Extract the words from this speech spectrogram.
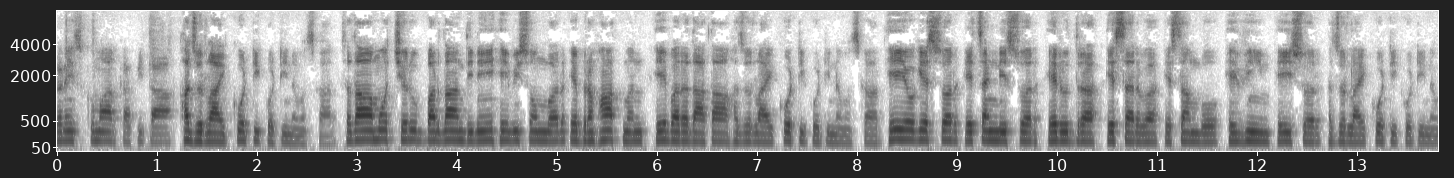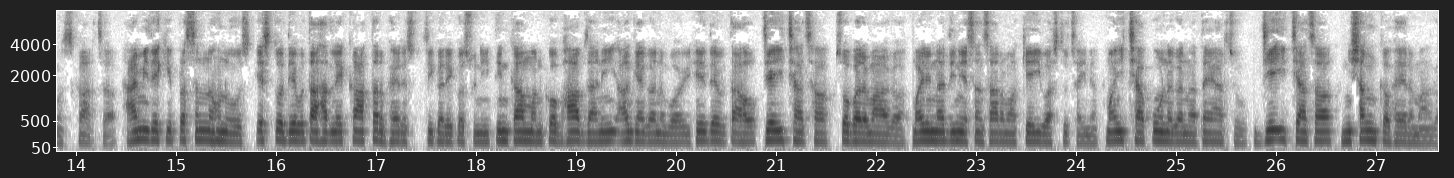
गणेश कुमारका पिता हजुरलाई कोटी कोटी नमस्कार। सदा मोक्ष रूप वरदान दिने हे विश्वम्बर हे ब्रह्मात्मन हे वरदाता हजुरलाई कोटी कोटी नमस्कार। हे योगेश्वर हे चण्डेश्वर हे रुद्र हे सर्व हे शम्भो हे भीम हे ईश्वर हजुरलाई कोटी कोटी नमस्कार छ। हामीदेखि प्रसन्न हुनुहोस् यस्तो देवताहरूले कातर भएर स्तुति गरेको सुनि तिनका मनको भाव जानी आज्ञा गर्नुभयो हे देवता हो जे इच्छा छ सोबर माग। मैले नदिने संसारमा केही वस्तु छैन। म इच्छा पूर्ण गर्न तयार छु। जे इच्छा छ निशङ्क भएर माग।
